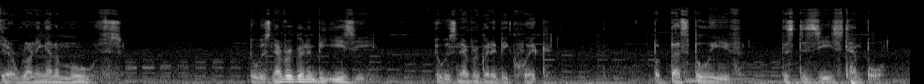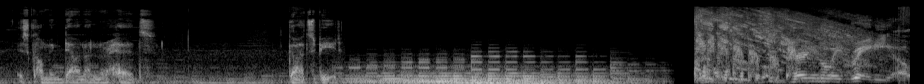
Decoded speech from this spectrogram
They are running out of moves. It was never going to be easy. It was never going to be quick. But best believe this disease temple is coming down on their heads. Godspeed. Paranoid Radio.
